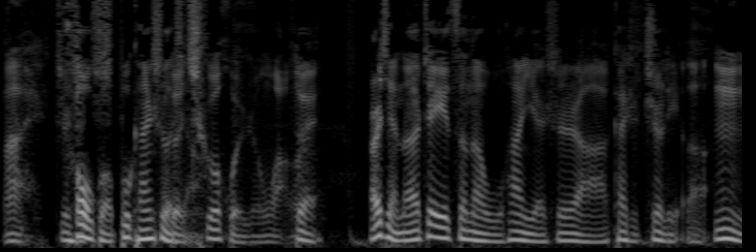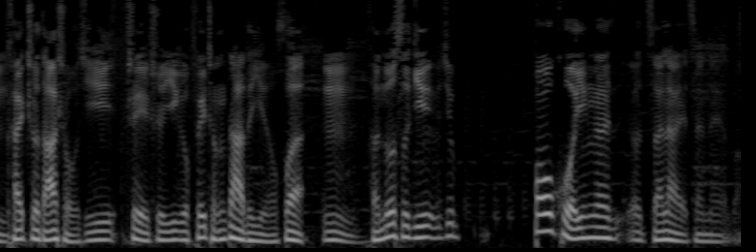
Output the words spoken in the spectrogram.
哎，后果不堪设想。对车毁人亡啊。对，而且呢，这一次呢，武汉也是啊开始治理了，嗯，开车打手机，这也是一个非常大的隐患。嗯，很多司机就包括应该呃咱俩也在内吧？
